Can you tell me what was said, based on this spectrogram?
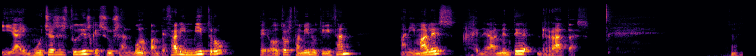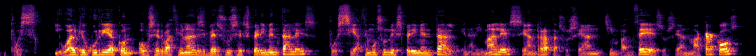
Y hay muchos estudios que se usan, bueno, para empezar in vitro, pero otros también utilizan animales, generalmente ratas. Pues igual que ocurría con observacionales versus experimentales, pues si hacemos un experimental en animales, sean ratas o sean chimpancés o sean macacos,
